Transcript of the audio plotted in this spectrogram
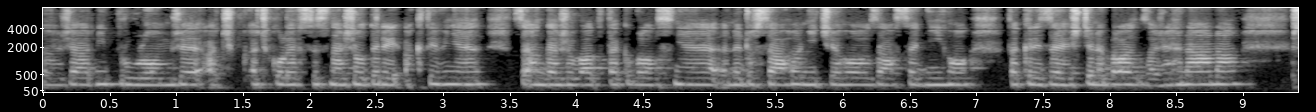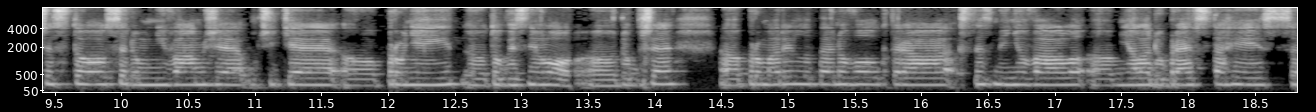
eh, žádný průlom, že ač, ačkoliv se snažil tedy aktivně se angažovat, tak vlastně nedosáhl ničeho zásadního. Ta krize ještě nebyla zažehnána. Přesto se domnívám, že určitě eh, pro něj eh, to vyznělo dobře. Pro Marine Le Penovou, která, jste zmiňoval, měla dobré vztahy s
